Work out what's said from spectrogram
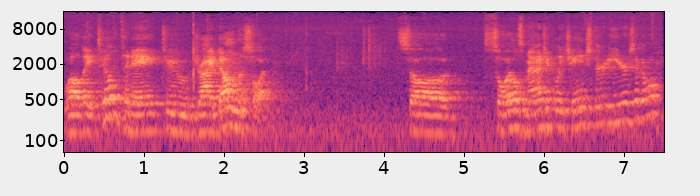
Well, they tilled today to dry down the soil. So soils magically changed 30 years ago?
